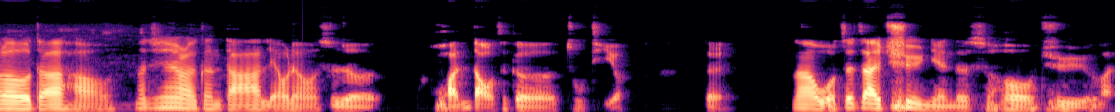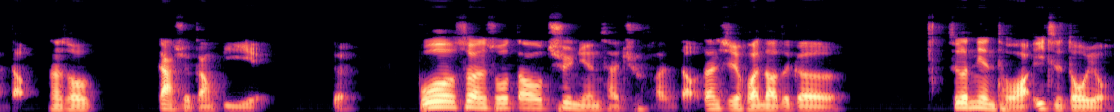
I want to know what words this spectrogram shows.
Hello，大家好。那今天要来跟大家聊聊的是环岛这个主题哦。对，那我这在去年的时候去环岛，那时候大学刚毕业。对，不过虽然说到去年才去环岛，但其实环岛这个这个念头啊一直都有。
